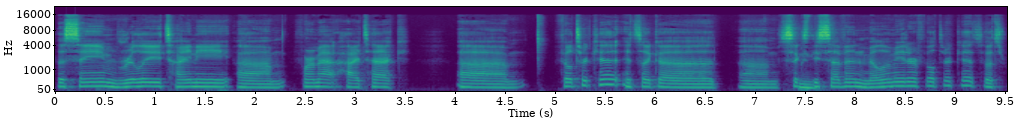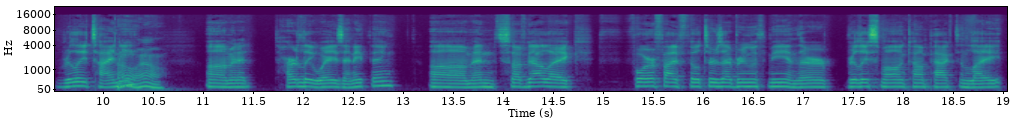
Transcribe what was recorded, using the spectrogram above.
the same really tiny um, Formatt-Hitech um, filter kit. It's like a um, 67 mm. millimeter filter kit, so it's really tiny. Oh wow! Um, and it hardly weighs anything. Um, and so I've got like four or five filters I bring with me, and they're really small and compact and light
